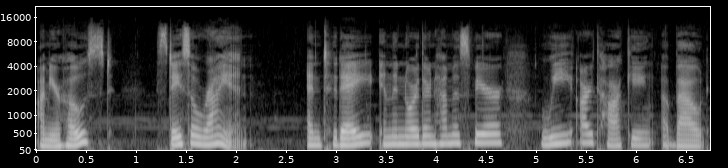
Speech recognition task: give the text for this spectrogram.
I'm your host, Stace Orion, and today in the Northern Hemisphere, we are talking about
